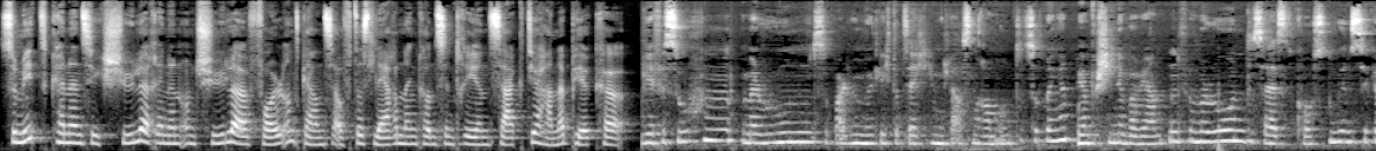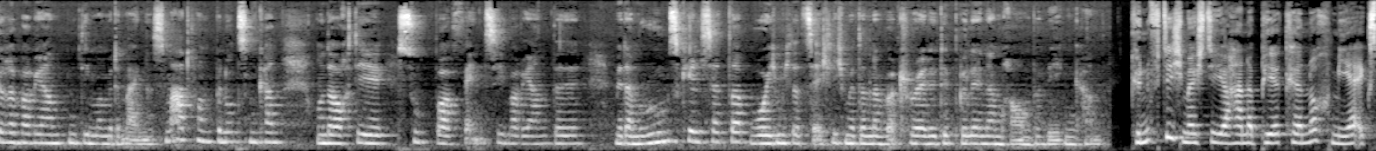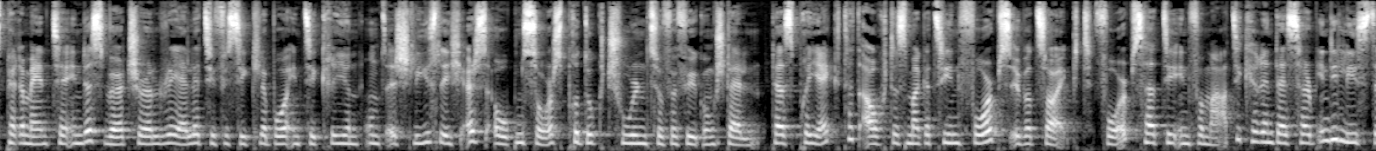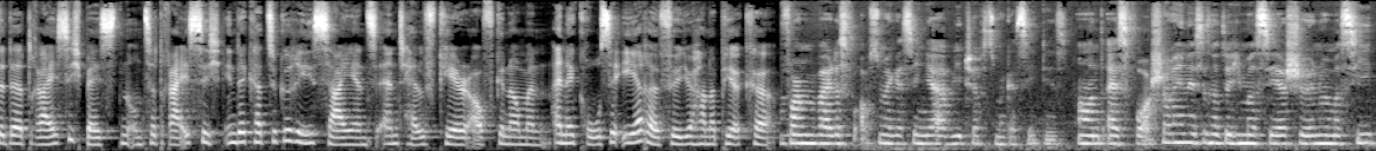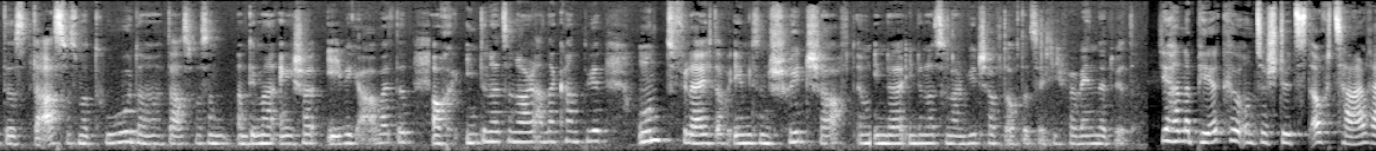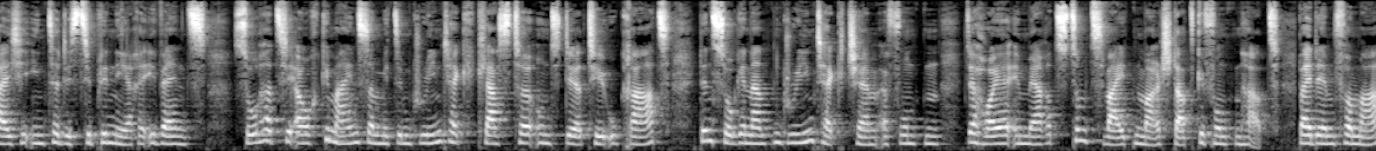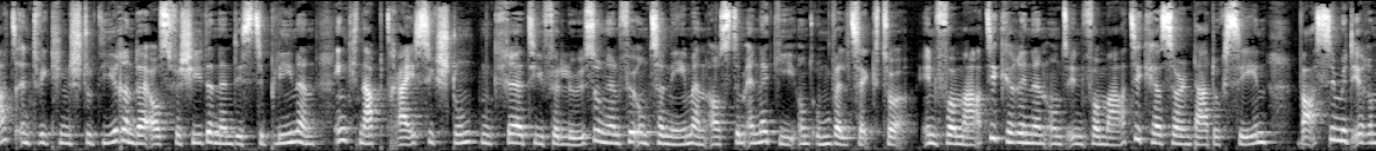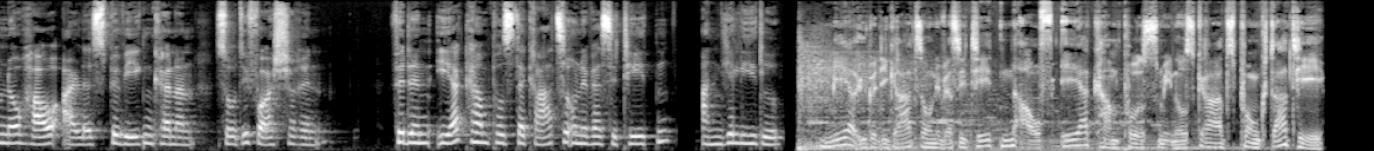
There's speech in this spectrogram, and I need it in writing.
Somit können sich Schülerinnen und Schüler voll und ganz auf das Lernen konzentrieren, sagt Johanna Pirker. Wir versuchen Maroon sobald wie möglich tatsächlich im Klassenraum unterzubringen. Wir haben verschiedene Varianten für Maroon, das heißt kostengünstigere Varianten, die man mit dem eigenen Smartphone benutzen kann und auch die super fancy Variante mit einem Room Skill Setup, wo ich mich tatsächlich mit einer Virtual Reality Brille in einem Raum bewegen kann. Künftig möchte Johanna Pirke noch mehr Experimente in das Virtual Reality Physiklabor integrieren und es schließlich als Open Source Produkt Schulen zur Verfügung stellen. Das Projekt hat auch das Magazin Forbes überzeugt. Forbes hat die Informatikerin deshalb in die Liste der 30 besten unter 30 in der Kategorie Science and Healthcare aufgenommen. Eine große Ehre für Johanna Pirke. Vor allem, weil das Forbes Magazin ja ein Wirtschaftsmagazin ist. Und als Forscherin ist es natürlich immer sehr schön, wenn man sieht, sieht, dass das, was man tut, äh, das, was an, an dem man eigentlich schon ewig arbeitet, auch international anerkannt wird und vielleicht auch eben diesen Schritt schafft und in der internationalen Wirtschaft auch tatsächlich verwendet wird. Johanna Pirke unterstützt auch zahlreiche interdisziplinäre Events. So hat sie auch gemeinsam mit dem Green Tech Cluster und der TU Graz den sogenannten Green Tech Jam erfunden, der heuer im März zum zweiten Mal stattgefunden hat. Bei dem Format entwickeln Studierende aus verschiedenen Disziplinen in knapp 30 Stunden kreative Lösungen für Unternehmen aus dem Energie- und Umweltsektor. Informatikerinnen und Informatiker sollen dadurch sehen, was sie mit ihrem Know Know-how alles bewegen können, so die Forscherin. Für den ER-Campus der Grazer Universitäten Anja Liedl. Mehr über die Grazer Universitäten auf ercampus-graz.at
